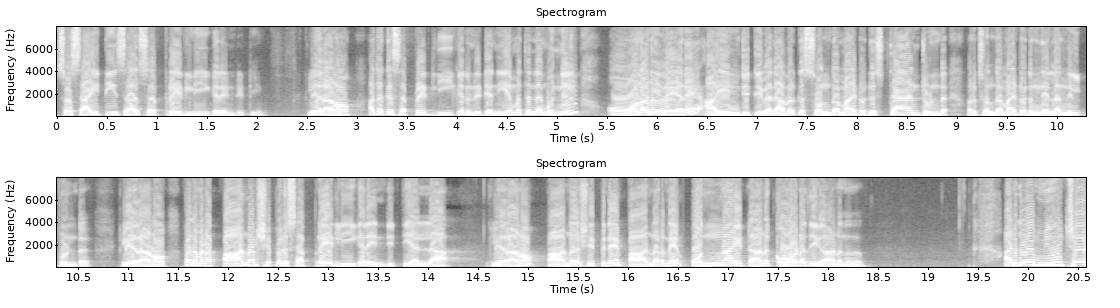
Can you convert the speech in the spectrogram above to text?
societies are separate legal entity clear ആണോ? അതൊക്കെ സെപ്പറേറ്റ് ലീഗൽ എന്റിറ്റി നിയമത്തിന്റെ മുന്നിൽ ഓണർ വേറെ ആ എന്റിറ്റി വരെ അവർക്ക് സ്വന്തമായിട്ട് ഒരു സ്റ്റാൻഡ് ഉണ്ട്. അവർക്ക് സ്വന്തമായിട്ട് ഒരു നിലനിൽപ്പുണ്ട്. ക്ലിയർ ആണോ? അപ്പൊ നമ്മുടെ പാർട്ണർഷിപ്പ് ഒരു സെപ്പറേറ്റ് ലീഗൽ എന്റിറ്റി അല്ല. ക്ലിയർ ആണോ? പാർട്ണർഷിപ്പിനെയും പാർട്ണറിനെയും ഒന്നായിട്ടാണ് കോടതി കാണുന്നത്. അടുത്തത് mutual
